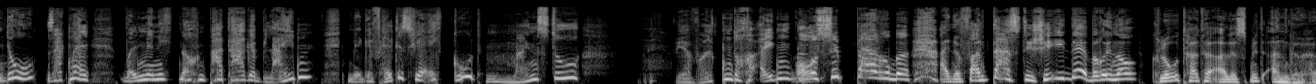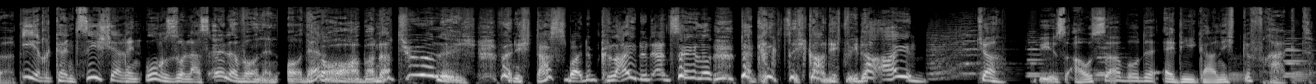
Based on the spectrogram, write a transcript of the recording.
Du, sag mal, wollen wir nicht noch ein paar Tage bleiben? Mir gefällt es hier echt gut. Meinst du? Wir wollten doch eigentlich... Oh, superbe! Eine fantastische Idee, Bruno. Claude hatte alles mit angehört. Ihr könnt sicher in Ursulas Höhle wohnen, oder? Oh, aber natürlich. Wenn ich das meinem Kleinen erzähle, der kriegt sich gar nicht wieder ein. Tja, wie es aussah, wurde Eddie gar nicht gefragt.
